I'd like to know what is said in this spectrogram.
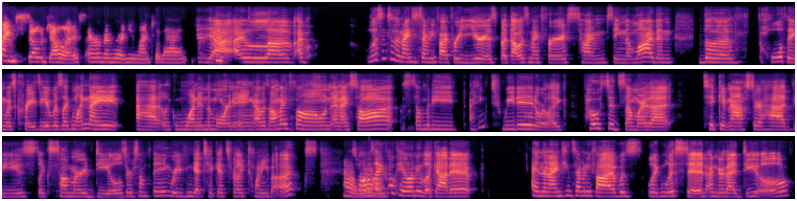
I'm so jealous. I remember when you went to that. yeah i love i've listened to the 1975 for years but that was my first time seeing them live and the whole thing was crazy it was like one night at like one in the morning i was on my phone and i saw somebody i think tweeted or like posted somewhere that ticketmaster had these like summer deals or something where you can get tickets for like 20 bucks Oh, so I was like, okay, let me look at it. And the 1975 was like listed under that deal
